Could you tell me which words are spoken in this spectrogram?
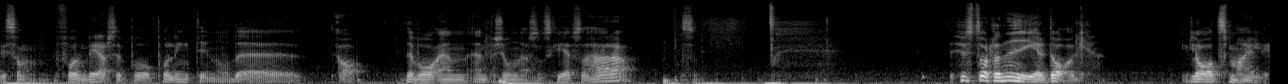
liksom formulerar sig på, på LinkedIn. Och det, ja, det var en, en person här som skrev så här. Så. Hur startar ni er dag? Glad smiley.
